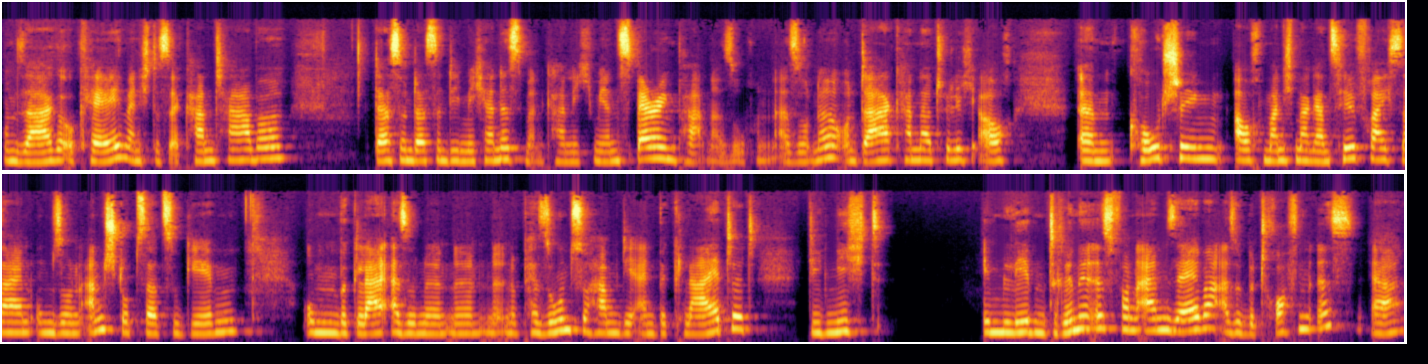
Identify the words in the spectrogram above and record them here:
und sage, okay, wenn ich das erkannt habe, das und das sind die Mechanismen, kann ich mir einen Sparring-Partner suchen. Also, ne, und da kann natürlich auch ähm, Coaching auch manchmal ganz hilfreich sein, um so einen Anstupser zu geben, um begleit also eine, eine, eine Person zu haben, die einen begleitet, die nicht im Leben drinne ist von einem selber, also betroffen ist, ja,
